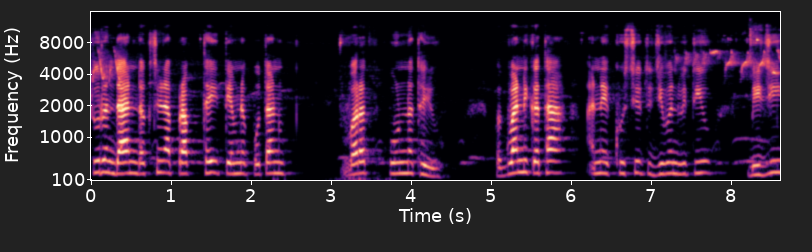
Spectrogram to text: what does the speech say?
તુરંત દાન દક્ષિણા પ્રાપ્ત થઈ તેમને પોતાનું વ્રત પૂર્ણ થયું. ભગવાનની કથા અને ખુશીથી જીવન વીત્યું. બીજી,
